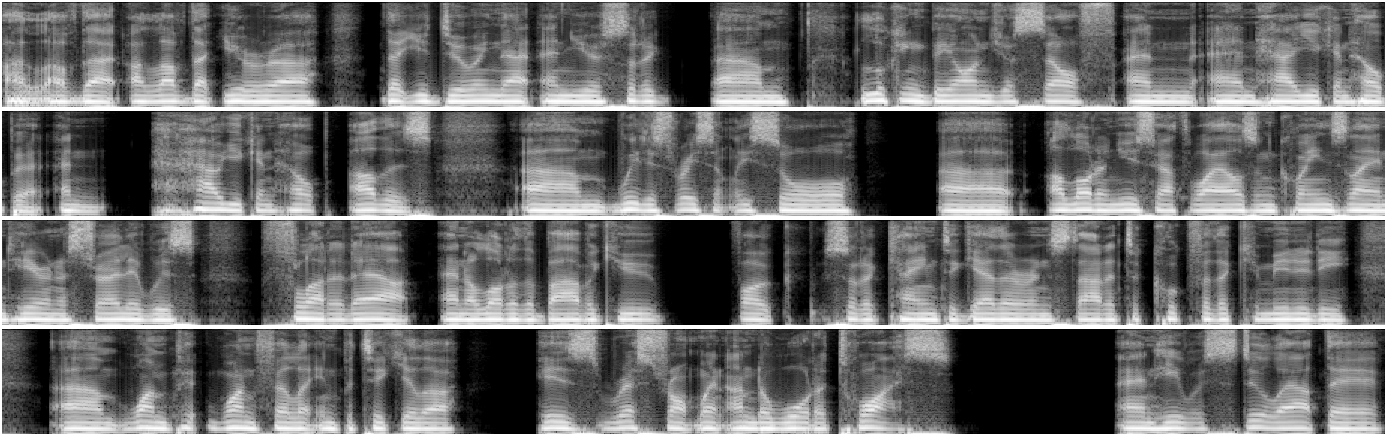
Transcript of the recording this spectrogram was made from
I love that. I love that you're uh, that you're doing that, and you're sort of um, looking beyond yourself and and how you can help it and how you can help others. Um, we just recently saw uh, a lot of New South Wales and Queensland here in Australia was flooded out, and a lot of the barbecue folk sort of came together and started to cook for the community. Um, one one fella in particular, his restaurant went underwater twice, and he was still out there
